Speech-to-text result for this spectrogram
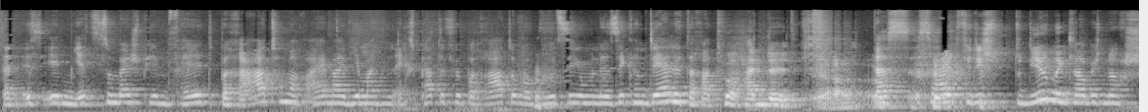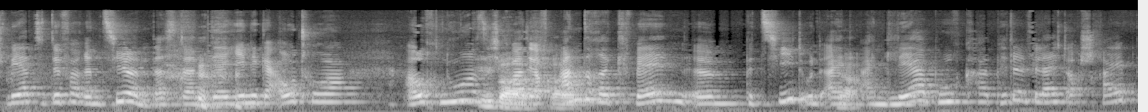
dann ist eben jetzt zum Beispiel im Feld Beratung auf einmal jemand ein Experte für Beratung, obwohl es sich um eine Sekundärliteratur handelt. Ja. Das ist halt für die Studierenden, glaube ich, noch schwer zu differenzieren, dass dann derjenige Autor auch nur sich quasi auf andere Quellen ähm, bezieht und ein, ja. ein Lehrbuchkapitel vielleicht auch schreibt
